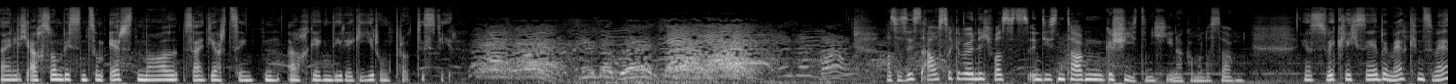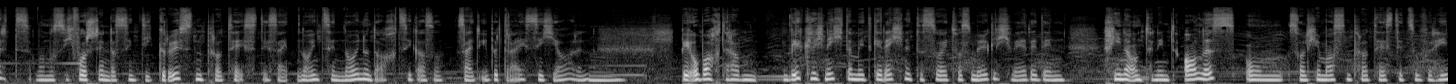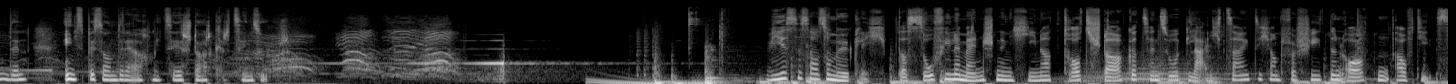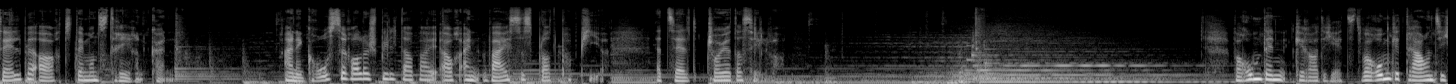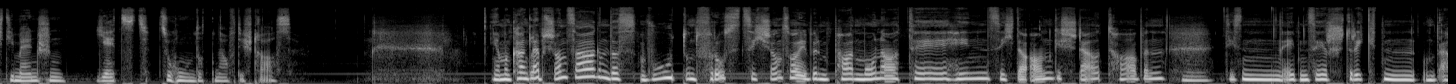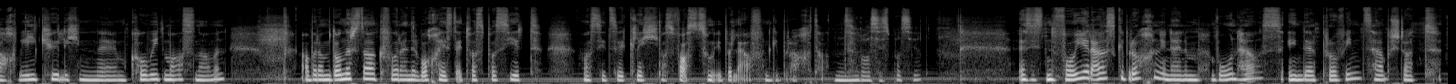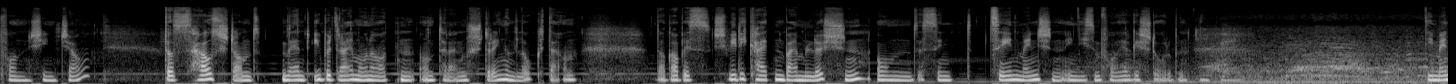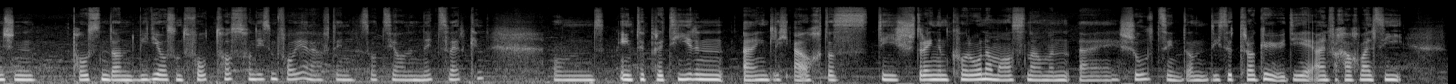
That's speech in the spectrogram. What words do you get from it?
eigentlich auch so ein bisschen zum ersten Mal seit Jahrzehnten auch gegen die Regierung protestieren. Also es ist außergewöhnlich, was in diesen Tagen geschieht in China, kann man das sagen? Ja, es ist wirklich sehr bemerkenswert. Man muss sich vorstellen, das sind die größten Proteste seit 1989, also seit über 30 Jahren. Mhm. Beobachter haben wirklich nicht damit gerechnet, dass so etwas möglich wäre, denn China unternimmt alles, um solche Massenproteste zu verhindern, insbesondere auch mit sehr starker Zensur. Wie ist es also möglich, dass so viele Menschen in China trotz starker Zensur gleichzeitig an verschiedenen Orten auf dieselbe Art demonstrieren können? Eine große Rolle spielt dabei auch ein weißes Blatt Papier, erzählt Joya da Silva. Warum denn gerade jetzt? Warum getrauen sich die Menschen jetzt zu Hunderten auf die Straße? Ja, man kann glaube ich schon sagen, dass Wut und Frust sich schon so über ein paar Monate hin sich da angestaut haben, mhm. diesen eben sehr strikten und auch willkürlichen äh, Covid-Maßnahmen. Aber am Donnerstag vor einer Woche ist etwas passiert, was jetzt wirklich das fast zum Überlaufen gebracht hat. Mhm, was ist passiert? Es ist ein Feuer ausgebrochen in einem Wohnhaus in der Provinzhauptstadt von Xinjiang. Das Haus stand während über drei Monaten unter einem strengen Lockdown. Da gab es Schwierigkeiten beim Löschen und es sind zehn Menschen in diesem Feuer gestorben. Okay. Die Menschen posten dann Videos und Fotos von diesem Feuer auf den sozialen Netzwerken und interpretieren eigentlich auch, dass die strengen Corona-Maßnahmen äh, schuld sind an dieser Tragödie, einfach auch weil sie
